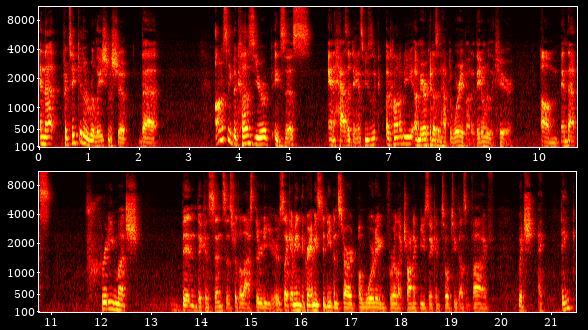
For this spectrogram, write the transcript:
and that particular relationship that honestly because Europe exists and has a dance music economy, America doesn't have to worry about it. They don't really care. Um, and that's pretty much been the consensus for the last 30 years. Like, I mean, the Grammys didn't even start awarding for electronic music until 2005, which I think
